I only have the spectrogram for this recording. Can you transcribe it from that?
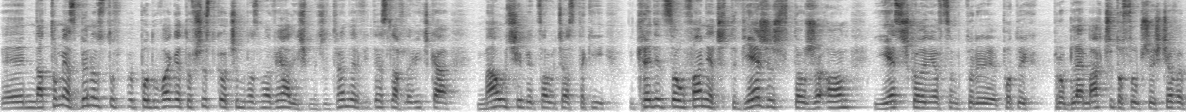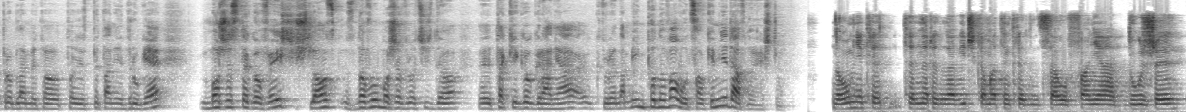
E, natomiast biorąc tu pod uwagę to wszystko, o czym rozmawialiśmy, czy trener Witesław Lewiczka ma u siebie cały czas taki kredyt zaufania, czy ty wierzysz w to, że on jest szkoleniowcem, który po tych problemach, czy to są przejściowe problemy, to, to jest pytanie drugie, może z tego wyjść. Śląsk znowu może wrócić do e, takiego grania, które nam imponowało całkiem niedawno jeszcze. No u mnie trener Lawiczka ma ten kredyt zaufania duży,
